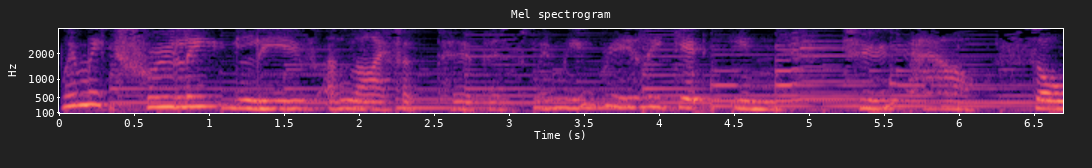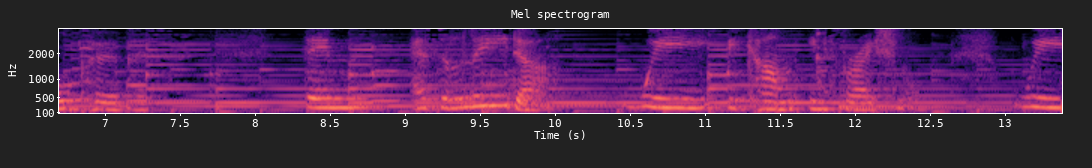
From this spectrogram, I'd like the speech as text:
When we truly live a life of purpose, when we really get into our soul purpose, then as a leader, we become inspirational. We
